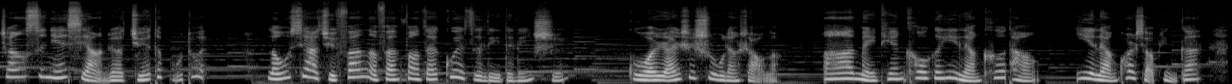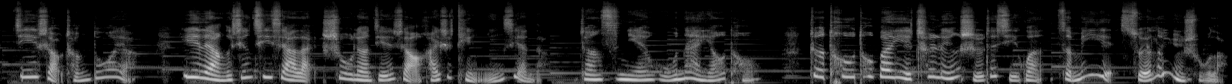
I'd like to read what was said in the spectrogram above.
张思年想着，觉得不对，楼下去翻了翻放在柜子里的零食，果然是数量少了。安安每天抠个一两颗糖，一两块小饼干，积少成多呀。一两个星期下来，数量减少还是挺明显的。张思年无奈摇头，这偷偷半夜吃零食的习惯，怎么也随了云舒了？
